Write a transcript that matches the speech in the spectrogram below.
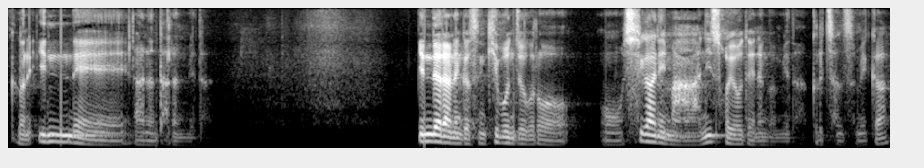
그건 인내라는 단어입니다. 인내라는 것은 기본적으로 시간이 많이 소요되는 겁니다. 그렇지 않습니까?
